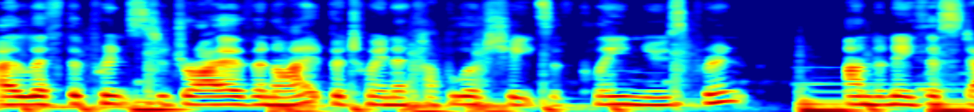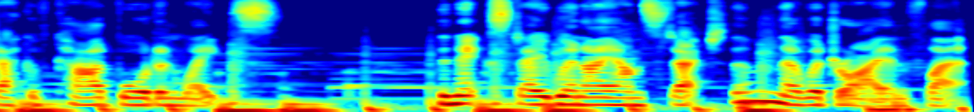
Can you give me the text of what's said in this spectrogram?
I left the prints to dry overnight between a couple of sheets of clean newsprint underneath a stack of cardboard and weights. The next day when I unstacked them, they were dry and flat.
